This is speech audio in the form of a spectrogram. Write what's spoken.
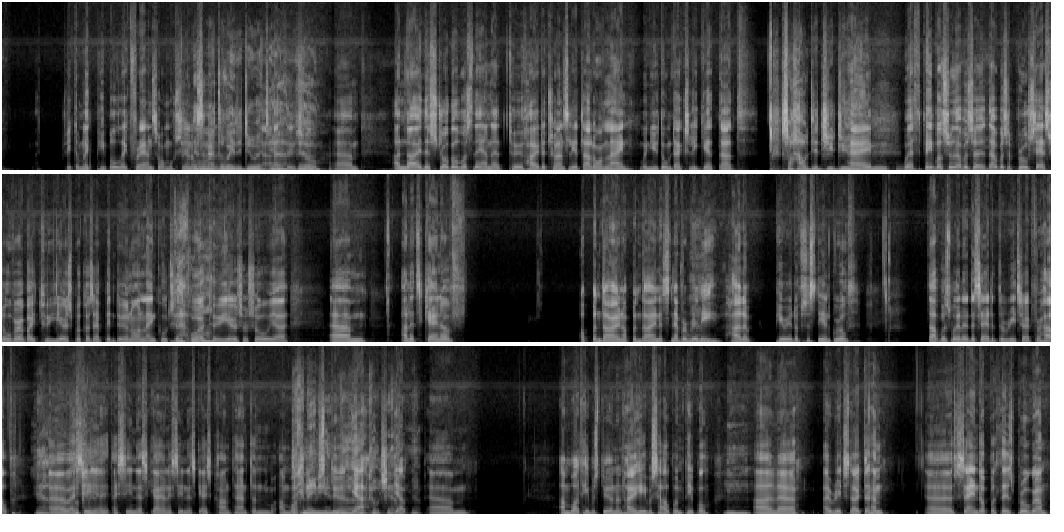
treat them like people, like friends almost. You know, Isn't that the way to do it? yeah, Yeah, I think yeah. so. Um, and now the struggle was then to how to translate that online when you don't actually get that So how did you do that? with people. So that was a that was a process over about two years because I've been doing online coaching That for long? two years or so. Yeah, um, and it's kind of up and down, up and down. It's never really had a period of sustained growth. That was when I decided to reach out for help. Yeah. Uh, I okay. seen I, I seen this guy and I seen this guy's content and, and the what Canadian he was doing. uh, yeah, coach. Yeah. yeah. yeah. Um, and what he was doing and how he was helping people. Mhm. And uh, I reached out to him, uh, signed up with his program,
